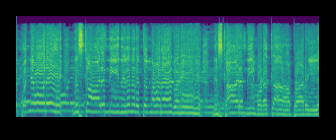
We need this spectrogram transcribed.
പൊന്നുമോനെ നിസ്കാരം നീ നിലനിർത്തുന്നവനാകണേ. നിസ്കാരം നീ മുടക്കാൻ പാടില്ല.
